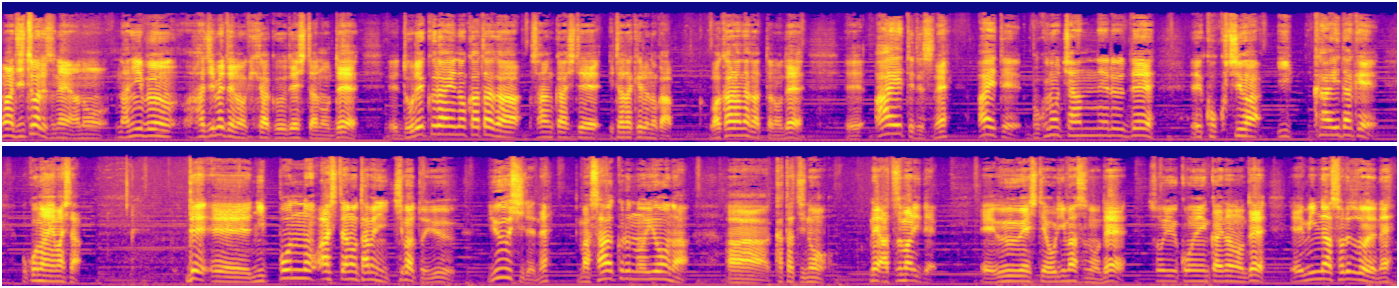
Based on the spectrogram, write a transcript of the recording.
まあ実はですね、あの、何分初めての企画でしたので、どれくらいの方が参加していただけるのかわからなかったので、えーあえてですね、あえて僕のチャンネルで、えー告知は1回だけ行いました。で、えー日本の明日のために千葉という有志でね、まあサークルのようなあ形のね、集まりで、え運営しておりますので、そういう講演会なので、えみんなそれぞれね、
